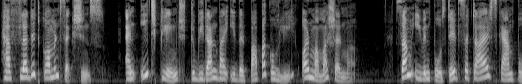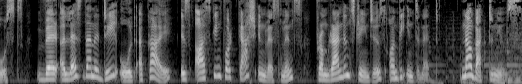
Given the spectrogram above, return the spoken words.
have flooded comment sections, and each claimed to be run by either Papa Kohli or Mama Sharma. Some even posted satire scam posts where a less than a day old Akai is asking for cash investments from random strangers on the internet. Now back to news.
